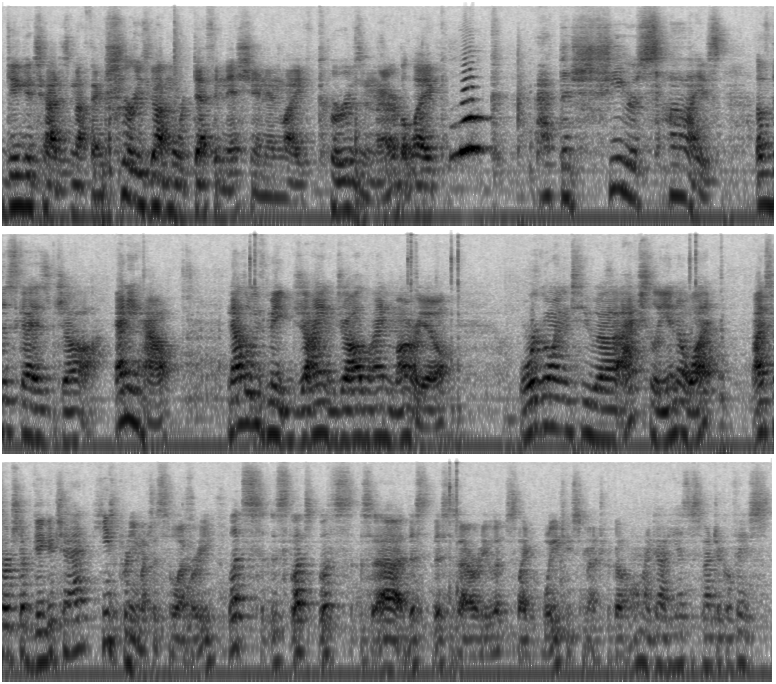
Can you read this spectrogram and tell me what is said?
Giga Chad is nothing. Sure, he's got more definition and, like, curves in there, but, like, look at the sheer size of this guy's jaw. Anyhow, now that we've made giant jawline Mario, we're going to, uh, actually, you know what? I searched up Giga Chad. He's pretty much a celebrity. Let's let's let's uh, this this is already looks like way too symmetrical. Oh my god, he has a symmetrical face.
